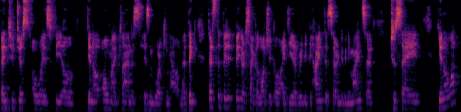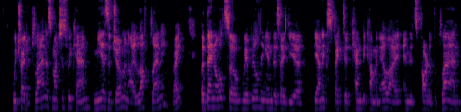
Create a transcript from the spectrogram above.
than to just always feel you know oh my plan is, isn't working out. And i think that's the bigger psychological idea really behind the serendipity mindset to say you know what we try to plan as much as we can. Me as a German, I love planning, right? But then also we're building in this idea the unexpected can become an ally and it's part of the plan.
